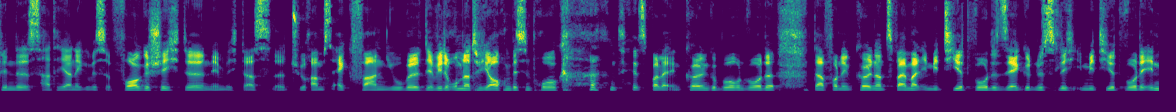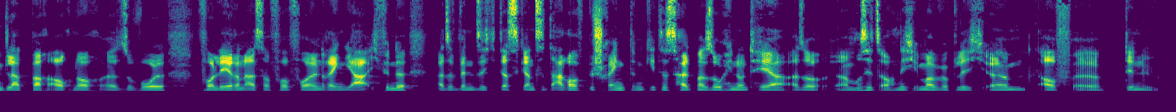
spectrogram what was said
finde, es hatte ja eine gewisse Vorgeschichte, nämlich dass äh, Thyrams Eckfahren jubelt, der wiederum natürlich auch ein bisschen provokant ist, weil er in Köln geboren wurde, da von den Kölnern zweimal imitiert wurde, sehr genüsslich imitiert wurde, in Gladbach auch noch, äh, sowohl vor leeren als auch vor vollen Rängen. Ja, ich finde, also wenn sich das Ganze darauf beschränkt, dann geht es halt mal so hin und her. Also man muss jetzt auch nicht immer wirklich ähm, auf äh, den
